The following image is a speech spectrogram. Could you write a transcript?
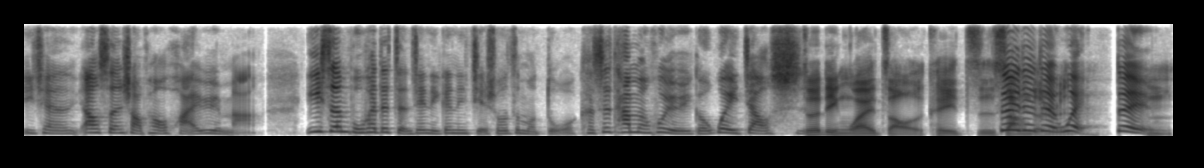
以前要生小朋友怀孕嘛，医生不会在诊间里跟你解说这么多，可是他们会有一个卫教师，就是另外找可以咨商对对对，卫对、嗯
